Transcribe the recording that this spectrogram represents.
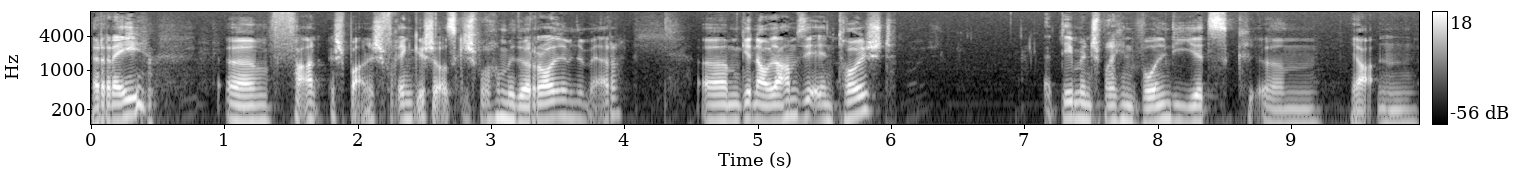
Rey ähm, spanisch-fränkisch ausgesprochen mit rollendem R. Ähm, genau, da haben sie enttäuscht. Dementsprechend wollen die jetzt ähm, ja, ein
